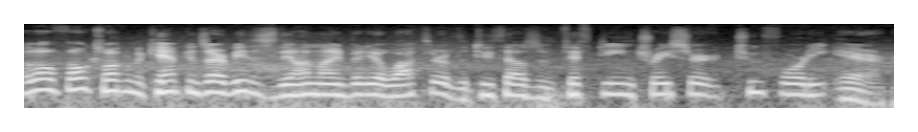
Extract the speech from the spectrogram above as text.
Hello folks, welcome to Campkins RV. This is the online video walkthrough of the 2015 Tracer 240 Air.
